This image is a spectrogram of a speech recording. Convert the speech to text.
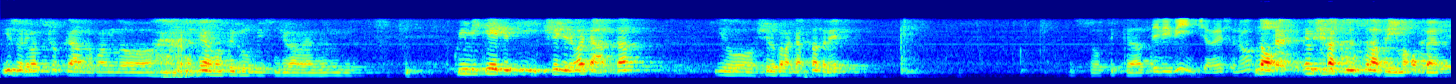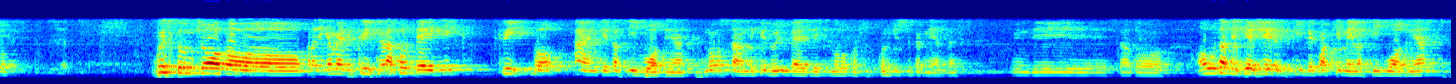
Io sono rimasto scioccato quando abbiamo fatto il visto, sinceramente. Qui mi chiede di scegliere la carta io scelgo la carta 3. Adesso ho peccato. Devi vincere, se no? No, è uscita giusto la prima, ho perso. Questo è un gioco praticamente scritto in Apple Basic, scritto anche da Steve Wozniak, nonostante che lui il Basic non lo conoscesse per niente. Quindi è stato... Ho avuto anche il piacere di scrivere qualche mail a Steve Wozniak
